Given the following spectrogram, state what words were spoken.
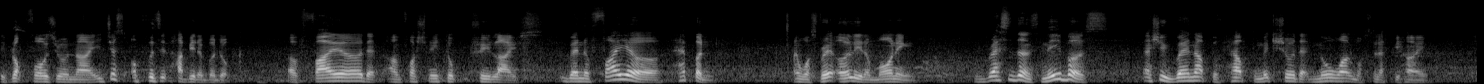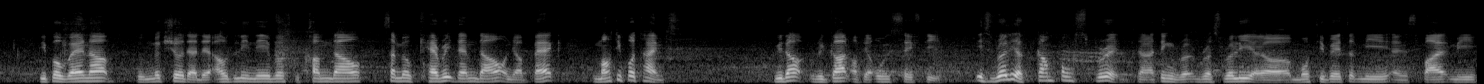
the Block 409, it's just opposite Heartbeat at Bedok. A fire that unfortunately took three lives. When the fire happened, it was very early in the morning, residents, neighbors, actually went up to help to make sure that no one was left behind. People went up to make sure that their elderly neighbors could come down. Some people carried them down on their back multiple times without regard of their own safety. It's really a kampong spirit that I think was really uh, motivated me and inspired me.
